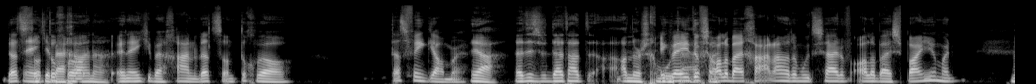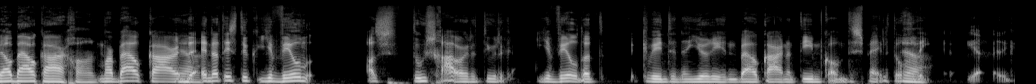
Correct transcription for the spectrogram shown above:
Dat is Eentje dan toch bij wel, Ghana. En eentje bij Ghana. Dat is dan toch wel... Dat vind ik jammer. Ja, dat, is, dat had anders ik gemoeten. weet niet of ze allebei Ghana hadden moeten zijn of allebei Spanje. Maar Wel bij elkaar gewoon. maar bij elkaar. Ja. En dat is natuurlijk, je wil als toeschouwer natuurlijk, je wil dat Quinten en Jurien bij elkaar in een team komen te spelen, toch? Ja. Ja, ik,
